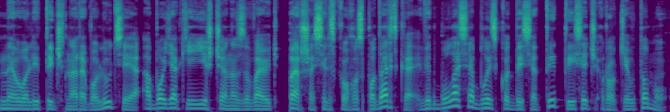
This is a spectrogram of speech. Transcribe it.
Неолітична революція, або як її ще називають перша сільськогосподарська, відбулася близько 10 тисяч років тому.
